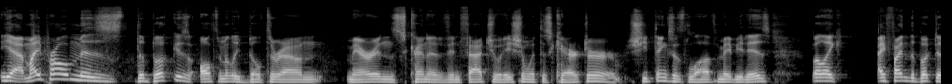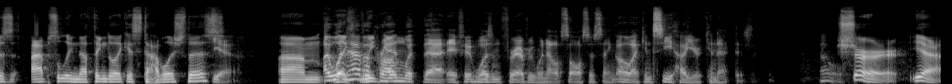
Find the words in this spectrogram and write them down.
yeah, my problem is the book is ultimately built around Merrin's kind of infatuation with this character. She thinks it's love, maybe it is, but like I find the book does absolutely nothing to like establish this. Yeah. Um, I wouldn't like, have a problem get- with that if it wasn't for everyone else also saying, "Oh, I can see how you're connected." Oh, Sure, yeah.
